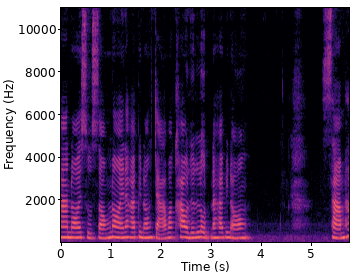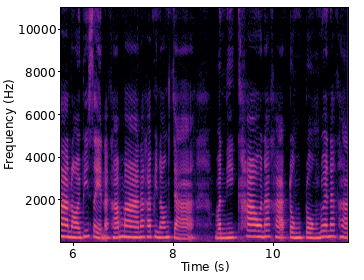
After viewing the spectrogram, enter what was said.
ฮานอยสูตรสองนอยนะคะ พี่น้องจ๋าว่าเข้าหรือหลุดนะคะ พี่น้อง สามห้านอยพิเศษนะคะมานะคะพี่น้องจ๋าวันนี้เข้านะคะตรงๆด้วยนะคะ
